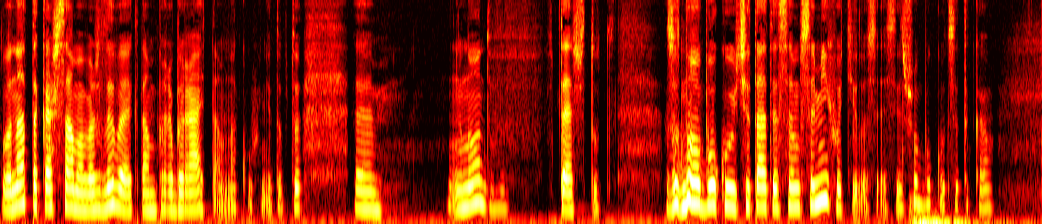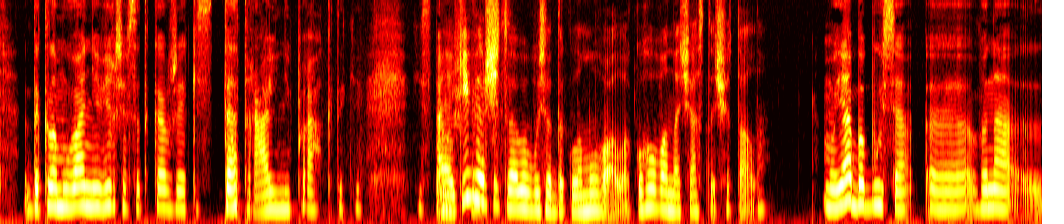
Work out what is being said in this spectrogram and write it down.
вона така ж сама важлива, як там прибирати там на кухні. Тобто, е, ну, теж тут з одного боку читати сам самі хотілося, з іншого боку, це така декламування віршів це така вже якісь театральні практики. Якісь там а які вірші твоя бабуся декламувала? Кого вона часто читала? Моя бабуся, е, вона е,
